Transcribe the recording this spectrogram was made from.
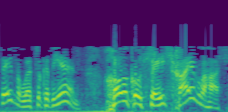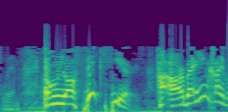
sefer. Let's look at the end. Only all six years. Chayv.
